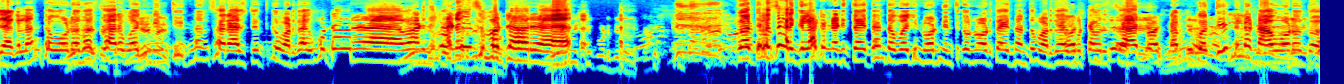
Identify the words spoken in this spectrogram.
ಜಗಳ ಅಂತ ಓಡೋದ ಸರ್ ಹೋಗಿ ನಿಂತಿದ್ನಂತ ಸರ್ ಅಷ್ಟಕ್ಕೆ ಹೊಡೆದಾಗ ಬಿಟ್ಟವ್ರ ಹೊಡೆದು ಕಣಿಸ್ಬಿಟ್ಟವ್ರ ಗೊತ್ತಿಲ್ಲ ಸರ್ ಗಿಲಾಟ ನಡೀತಾ ಇದ್ದಂತ ಹೋಗಿ ನೋಡ್ ನಿಂತ್ಕೊಂಡು ನೋಡ್ತಾ ಇದ್ದಂತ ಹೊಡೆದಾಗ ಬಿಟ್ಟವ್ರ ಸರ್ ನಮ್ಗೆ ಗೊತ್ತಿರ್ಲಿಲ್ಲ ನಾವು ಓಡೋದು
